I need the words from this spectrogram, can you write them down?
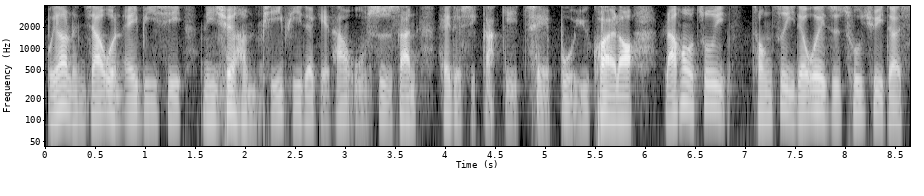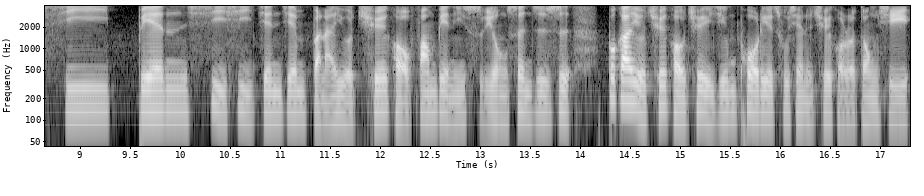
不要人家问 A、B、C，你却很皮皮的给他五四三，黑就是自己扯不愉快咯。然后注意从自己的位置出去的西。边细细尖尖，本来有缺口，方便你使用，甚至是不该有缺口却已经破裂出现了缺口的东西，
